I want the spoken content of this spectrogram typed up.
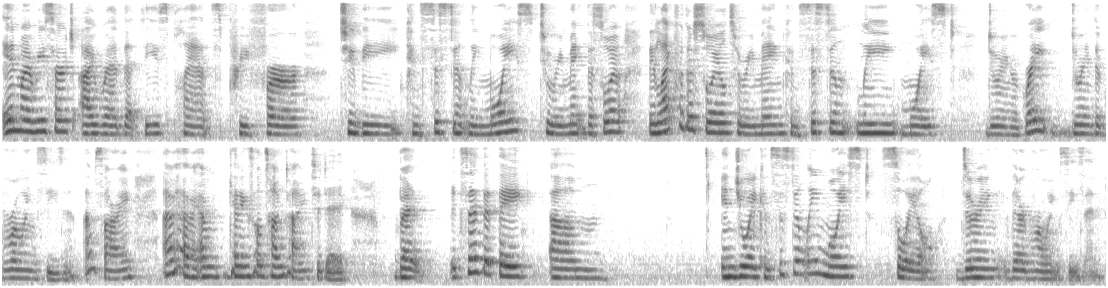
In my research, I read that these plants prefer to be consistently moist, to remain, the soil, they like for their soil to remain consistently moist during a great, during the growing season. I'm sorry, I'm having, I'm getting so tongue-tied today, but it said that they um, enjoy consistently moist soil during their growing season.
